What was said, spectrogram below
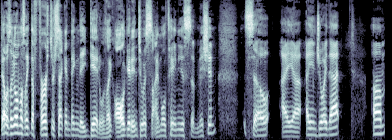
that was like almost like the first or second thing they did was like all get into a simultaneous submission. So I uh, I enjoyed that. Um,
